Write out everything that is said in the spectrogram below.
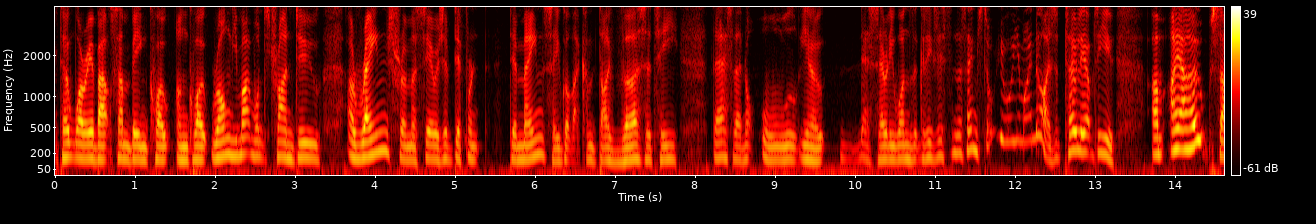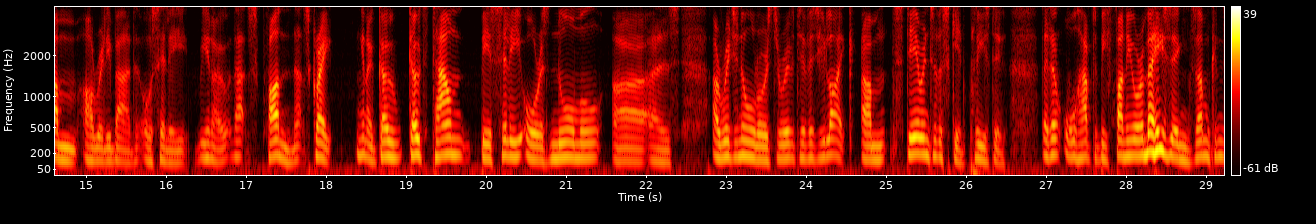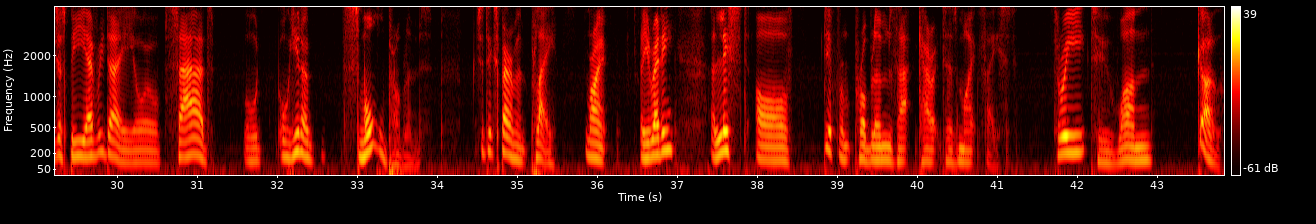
Don't worry about some being quote unquote wrong. You might want to try and do a range from a series of different domains. So you've got that kind of diversity there. So they're not all, you know, necessarily ones that could exist in the same story, or you might not. It's totally up to you. Um, I hope some are really bad or silly. You know, that's fun. That's great. You know, go go to town, be as silly or as normal, uh, as original or as derivative as you like. Um, steer into the skid, please do. They don't all have to be funny or amazing. Some can just be everyday or sad or or you know small problems. Just experiment, play. Right, are you ready? A list of different problems that characters might face. Three, two, one, go.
